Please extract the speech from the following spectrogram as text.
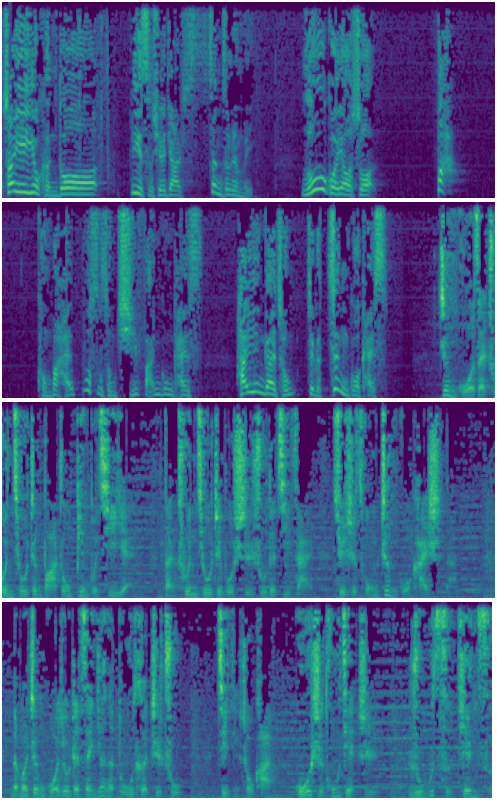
所以有很多历史学家甚至认为，如果要说霸，恐怕还不是从齐桓公开始，还应该从这个郑国开始。郑国在春秋争霸中并不起眼，但《春秋》这部史书的记载却是从郑国开始的。那么郑国有着怎样的独特之处？敬请收看《国史通鉴之如此天子》。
